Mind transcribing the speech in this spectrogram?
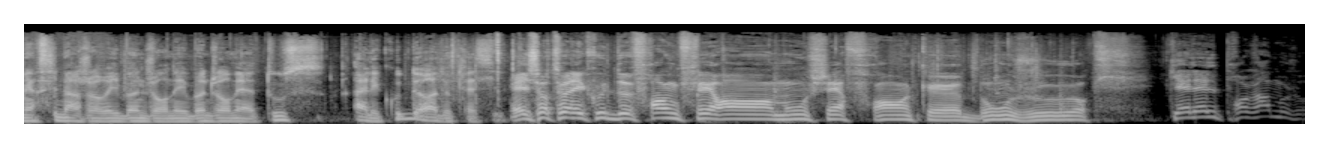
Merci Marjorie, bonne journée, bonne journée à tous à l'écoute de Radio Classique. Et surtout à l'écoute de Franck Ferrand, mon cher Franck, bonjour. Quel est le programme aujourd'hui?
